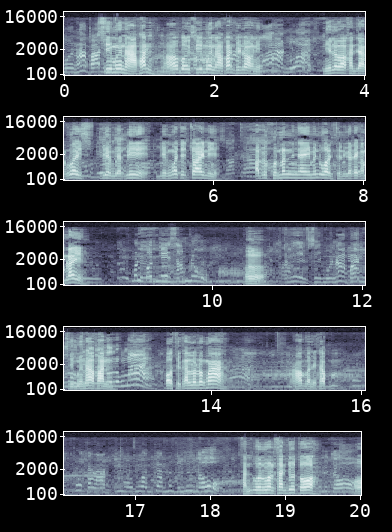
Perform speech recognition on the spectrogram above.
หมื่นห้าพันสี่หมื่นห้าพันเอาเบิ่งสี่หมื่นห้าพันพี่น้องนี่ด้วยนี่แล้วว่าขันอยากรวยเลี้ยงแบบนี้เลี้ยงว่าจะจ้อยนี่ เอาไปขุนมันใหญ่มันอ้วนขึ้นก็ได้กำไร มันบนใหญ่สามลูกเอออันนี้ สี่หมื่นห้าพัน45,000 ลงมาพอถึงกันลดลงมาเอาบัดนี้ครับผู้ตลาดที่อ้วนๆกันมันจะยืดโตทันอ้วนๆทันอยู่ตัวยืดโตโอ้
